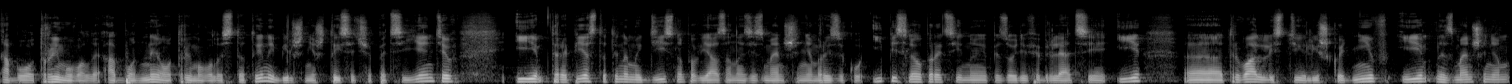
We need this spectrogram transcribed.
або отримували, або не отримували статини більш ніж тисяча пацієнтів. І терапія статинами дійсно пов'язана зі зменшенням ризику і післяопераційної епізодів фібриляції, і е, тривалістю ліжкоднів, і зменшенням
